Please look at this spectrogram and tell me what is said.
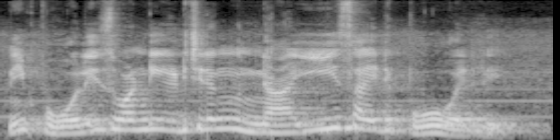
നീ പോലീസ് വണ്ടി ഇടിച്ചില്ലെങ്കിൽ നൈസായിട്ട് പോവല്ലേ?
